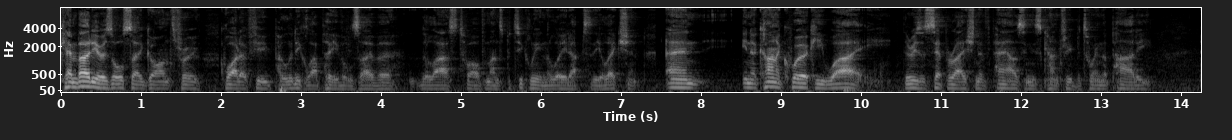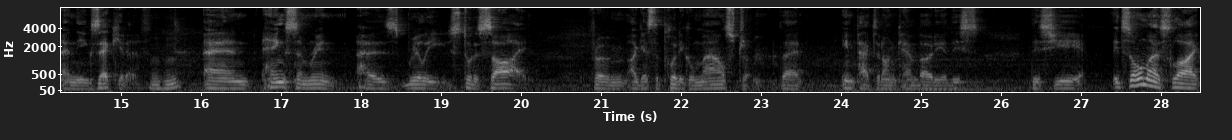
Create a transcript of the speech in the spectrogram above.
Cambodia has also gone through quite a few political upheavals over the last 12 months, particularly in the lead up to the election. And in a kind of quirky way, there is a separation of powers in this country between the party and the executive. Mm-hmm. And Heng Samrin has really stood aside from, I guess, the political maelstrom that impacted on Cambodia this this year. It's almost like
